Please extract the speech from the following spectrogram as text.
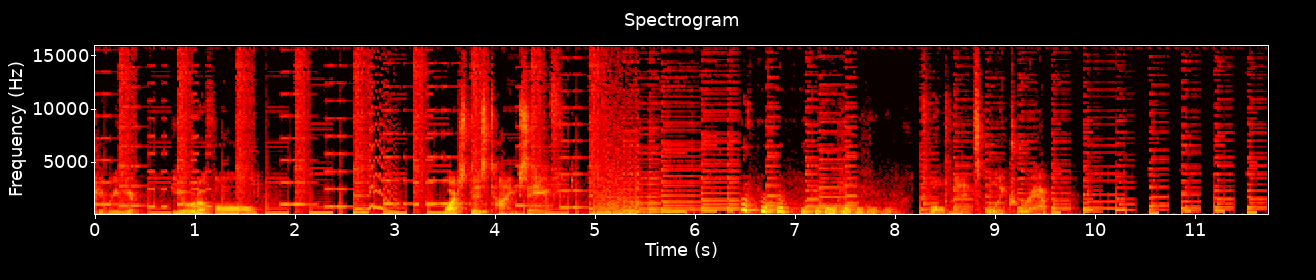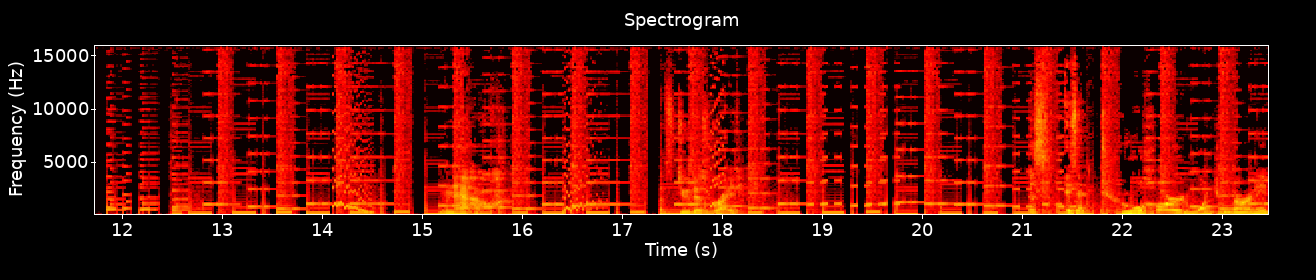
Should reappear. Beautiful. Watch this time save. 12 crap. Now, let's do this right. This isn't too hard once you learn it.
